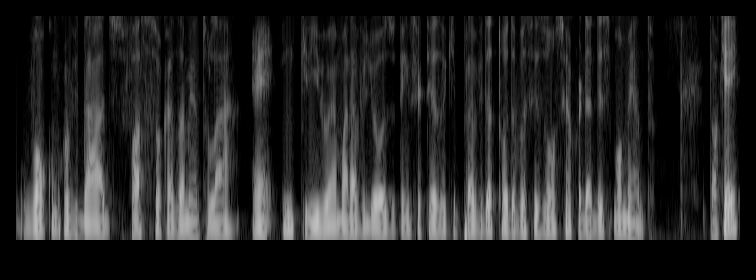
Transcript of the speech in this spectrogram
vão como convidados, faça seu casamento lá, é incrível, é maravilhoso, tenho certeza que para a vida toda vocês vão se recordar desse momento. Tá ok?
